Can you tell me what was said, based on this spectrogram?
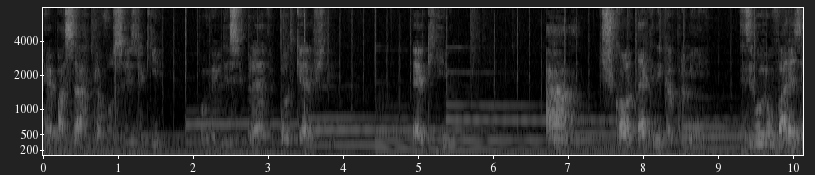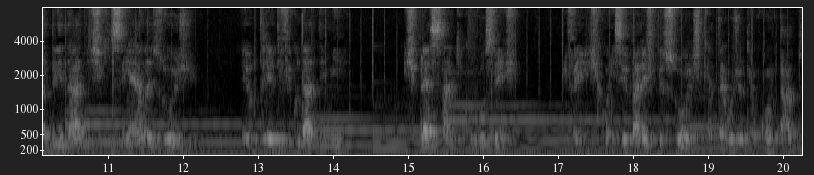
repassar para vocês aqui, por meio desse breve podcast, é que a escola técnica, para mim, desenvolveu várias habilidades que sem elas hoje eu teria dificuldade de me expressar aqui com vocês. Me fez conhecer várias pessoas que até hoje eu tenho contato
